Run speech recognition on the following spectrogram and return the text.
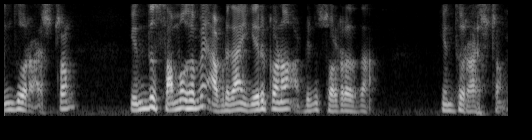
இந்து ராஷ்டிரம் இந்து சமூகமே அப்படி தான் இருக்கணும் அப்படின்னு சொல்கிறது தான் இந்து ராஷ்டிரம்.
